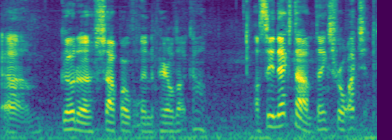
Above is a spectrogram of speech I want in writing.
Um, go to shopoverlandapparel.com. I'll see you next time. Thanks for watching.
